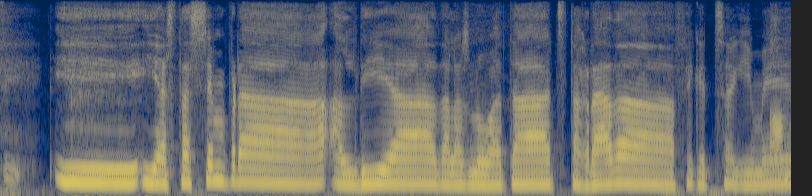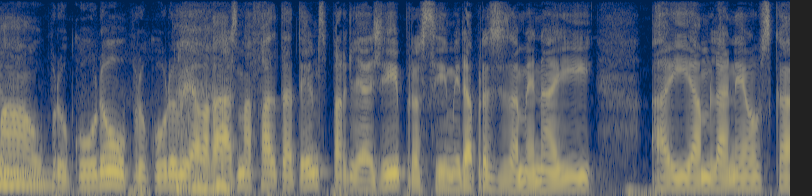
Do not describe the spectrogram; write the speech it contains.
sí. I, I estàs sempre al dia de les novetats? T'agrada fer aquest seguiment? Home, ho procuro, ho procuro, i a vegades me falta temps per llegir, però sí, mira, precisament ahir, ahir amb la Neus, que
